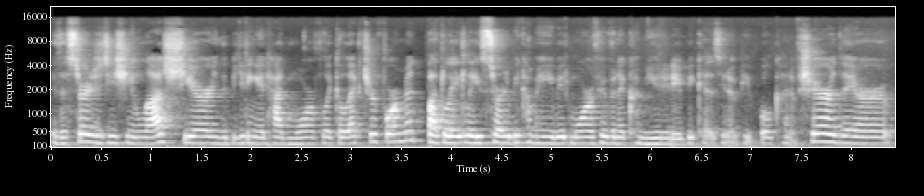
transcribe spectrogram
as I started teaching last year, in the beginning it had more of like a lecture format, but lately it started becoming a bit more of even a community because, you know, people kind of share their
